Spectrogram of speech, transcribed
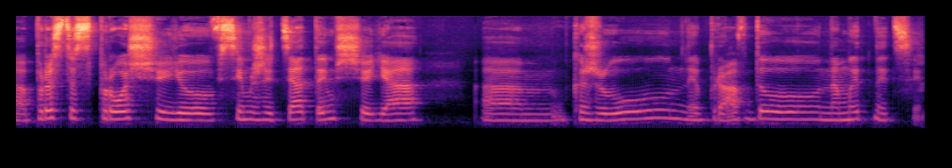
е, просто спрощую всім життя тим, що я. Ем, кажу неправду на митниці.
